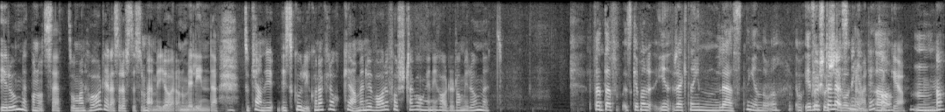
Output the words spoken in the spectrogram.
i rummet på något sätt och man hör deras röster som här med Göran och Melinda, så kan det, det skulle ju kunna krocka. Men hur var det första gången ni hörde dem i rummet? Vänta, ska man in, räkna in läsningen då? Är det första, första läsningen? Gången? Ja, det tycker jag. Mm. Mm.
